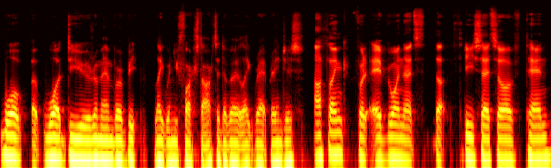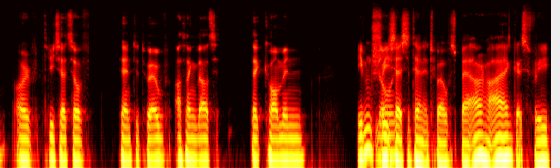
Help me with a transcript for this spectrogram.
What what do you remember be, like when you first started about like rep ranges? I think for everyone that's that three sets of ten or three sets of ten to twelve. I think that's the common Even three No. sets of ten to twelve is better. I think it's free.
